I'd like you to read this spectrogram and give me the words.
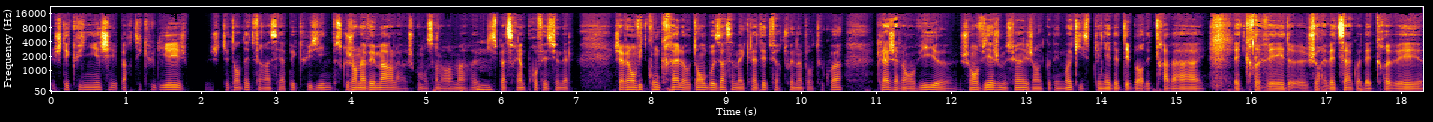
j'étais cuisinier chez les particuliers. J'étais tenté de faire un CAP cuisine parce que j'en avais marre là. Je commençais à en avoir marre qu'il se passe rien de professionnel. J'avais envie de concret là. Autant au Beaux Arts, ça m'a éclaté de faire tout et n'importe quoi. Là, j'avais envie. Euh, J'enviais. Je me souviens des gens à côté de moi qui se plaignaient d'être débordés de travail, d'être crevés. De, je rêvais de ça, quoi, d'être crevé, euh,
